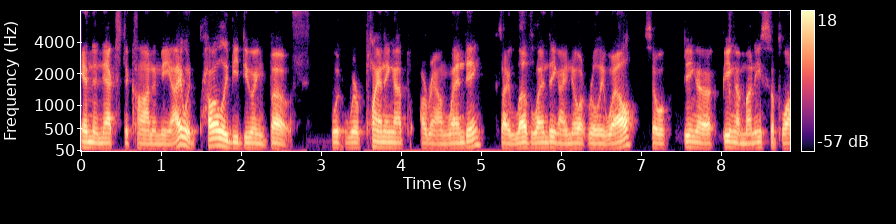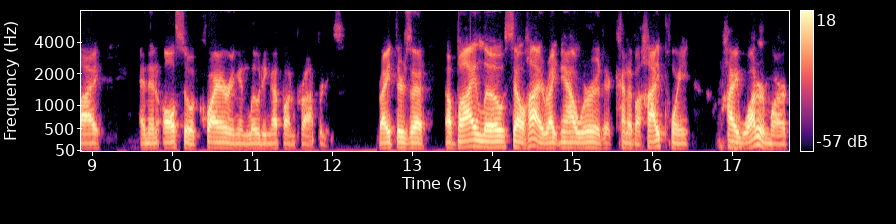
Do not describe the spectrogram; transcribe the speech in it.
in the next economy? I would probably be doing both. We're planning up around lending because I love lending. I know it really well. So being a being a money supply and then also acquiring and loading up on properties. Right? There's a a buy low, sell high. Right now we're at a kind of a high point, high water mark.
